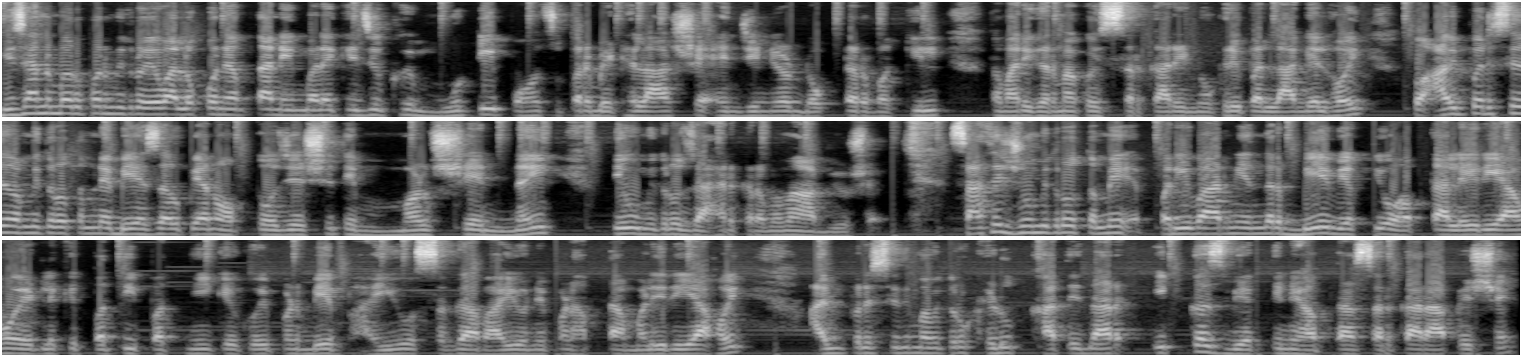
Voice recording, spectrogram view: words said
બીજા નંબર પર મિત્રો, એવા લોકોને હપ્તા નહીં મળે કે જે કોઈ મોટી પહોંચ ઉપર બેઠેલા હશે, એન્જિનિયર, ડોક્ટર, વકીલ, તમારી ઘરમાં કોઈ સરકારી નોકરી પર લાગેલ હોય, તો આવી પરિસ્થિતિમાં મિત્રો, તમને બે રૂપિયાનો હપ્તો જે છે તે મળશે નહીં તેવું મિત્રો જાહેર કરવામાં આવ્યું છે. સાથે જો મિત્રો, તમે પરિવારની અંદર બે વ્યક્તિઓ હપ્તા લઈ રહ્યા હોય, એટલે કે પતિ, પત્ની કે કોઈ પણ બે ભાઈઓ, સગા ભાઈઓને પણ હપ્તા મળી રહ્યા હોય, આવી પરિસ્થિતિમાં મિત્રો, ખેડૂત ખાતેદાર એક જ વ્યક્તિને હપ્તા સરકાર આપે છે.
